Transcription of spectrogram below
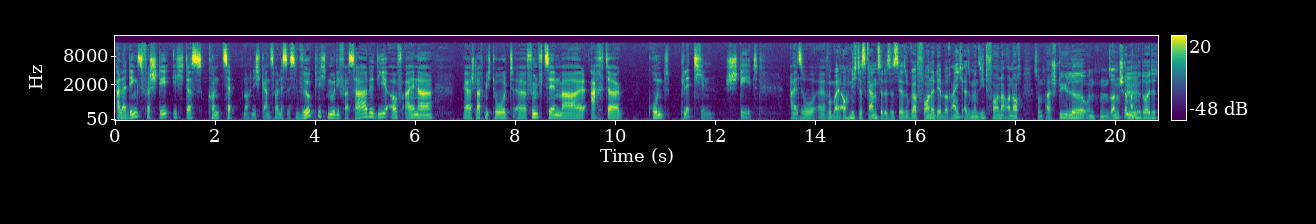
Allerdings verstehe ich das Konzept noch nicht ganz, weil es ist wirklich nur die Fassade, die auf einer ja, Schlag mich tot, äh, 15 mal 8er Grundplättchen steht. Also, ähm, Wobei auch nicht das Ganze, das ist ja sogar vorne der Bereich, also man sieht vorne auch noch so ein paar Stühle und einen Sonnenschirm mhm. angedeutet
